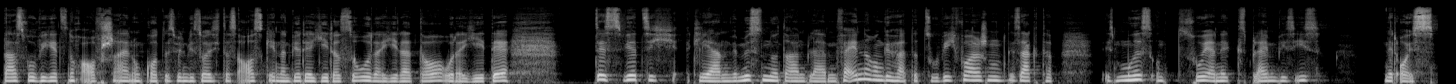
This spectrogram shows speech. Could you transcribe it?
Das, wo wir jetzt noch aufschreien, um Gottes Willen, wie soll sich das ausgehen, dann wird ja jeder so oder jeder da oder jede. Das wird sich klären. Wir müssen nur dranbleiben. Veränderung gehört dazu, wie ich vorher schon gesagt habe. Es muss und soll ja nichts bleiben, wie es ist. Nicht alles.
